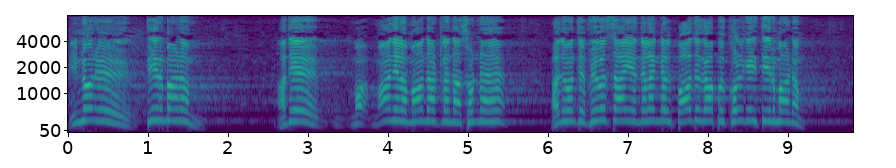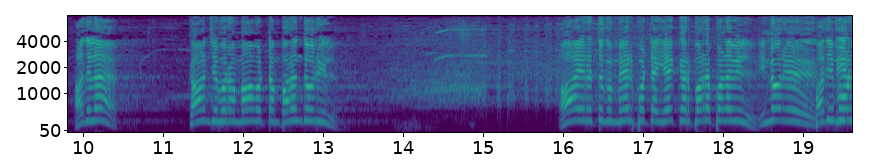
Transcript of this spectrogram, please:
இன்னொரு தீர்மானம். அதே மாநில மாநாட்டில் நான் சொன்னேன் அது வந்து விவசாய நிலங்கள் பாதுகாப்பு கொள்கை தீர்மானம். அதுல காஞ்சிபுரம் மாவட்டம் பரந்தூரில் ஆயிரத்துக்கும் மேற்பட்ட ஏக்கர் பரப்பளவில் இன்னொரு பதிமூணு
